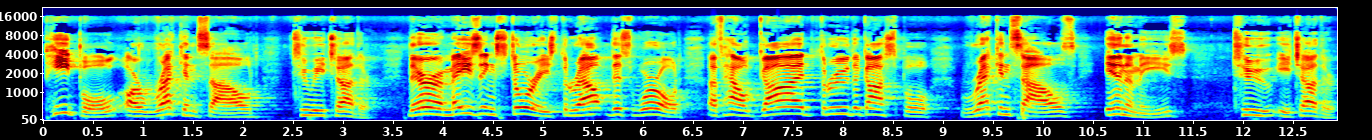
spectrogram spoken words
people are reconciled to each other. There are amazing stories throughout this world of how God, through the gospel, reconciles enemies to each other.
